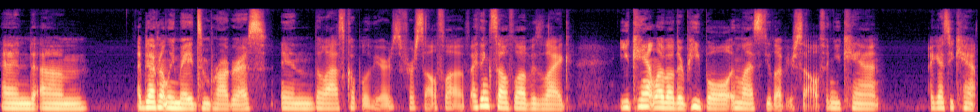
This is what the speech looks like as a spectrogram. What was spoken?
And um, I've definitely made some progress in the last couple of years for self love. I think self love is like you can't love other people unless you love yourself, and you can't. I guess you can't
